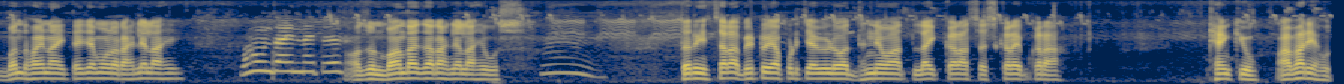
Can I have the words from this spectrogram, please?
बंद व्हाय नाही त्याच्यामुळं राहिलेला आहे. वाहून जाईल नाही तर. अजून बांधायचा राहिलेला आहे ऊस. हम्म. तरी चला भेटूया पुढच्या व्हिडिओत. धन्यवाद. लाईक करा सबस्क्राईब करा. थँक्यू. आभारी आहोत.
